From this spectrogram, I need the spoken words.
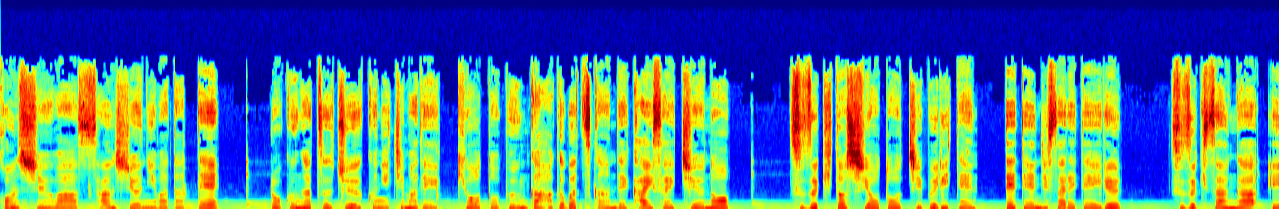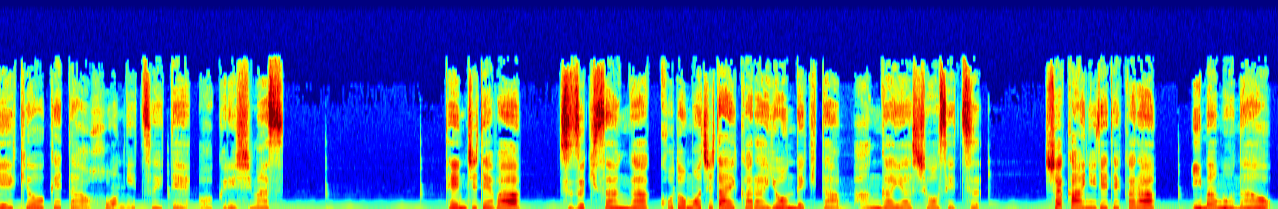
今週は3週にわたって6月19日まで京都文化博物館で開催中の鈴木敏夫とジブリ展で展示されている鈴木さんが影響を受けた本についてお送りします。展示では鈴木さんが子供時代から読んできた漫画や小説社会に出てから今もなお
